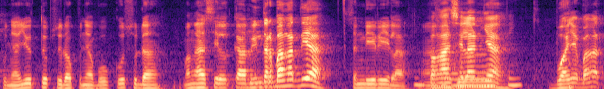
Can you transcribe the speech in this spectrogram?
punya YouTube, sudah punya buku, sudah menghasilkan Pinter banget dia. sendiri lah. Hmm. Nah, Penghasilannya thank banyak banget.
